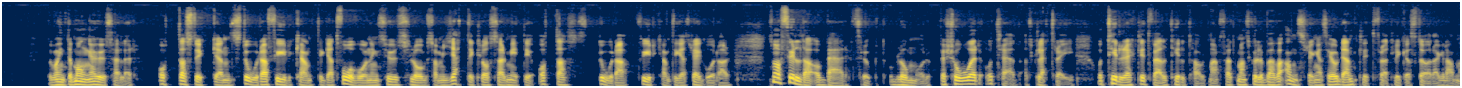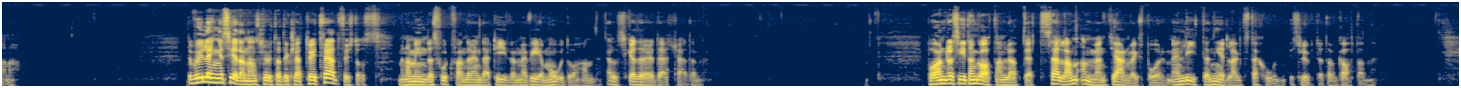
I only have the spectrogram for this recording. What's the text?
Det var inte många hus heller. Åtta stycken stora fyrkantiga tvåvåningshus låg som jätteklossar mitt i åtta stora fyrkantiga trädgårdar som var fyllda av bär, frukt och blommor, bersåer och träd att klättra i och tillräckligt väl tilltagna för att man skulle behöva anstränga sig ordentligt för att lyckas störa grannarna. Det var ju länge sedan han slutade klättra i träd förstås, men han mindes fortfarande den där tiden med vemod och han älskade de där träden. På andra sidan gatan löpte ett sällan använt järnvägsspår med en liten nedlagd station i slutet av gatan.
